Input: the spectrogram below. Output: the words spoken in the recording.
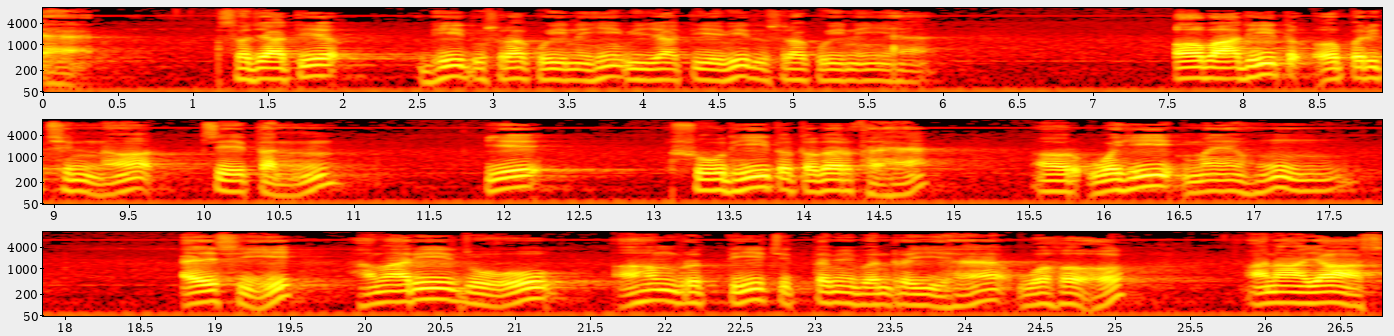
है। सजातीय भी दूसरा कोई नहीं, विजातीय भी दूसरा कोई नहीं है। अबाधित अपरिचिन्न चेतन, ये शोधित तदर्थ है, और वही मैं हूँ, ऐसी हमारी जो अहम वृत्ति चित्त में बन रही है, वह अनायास।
